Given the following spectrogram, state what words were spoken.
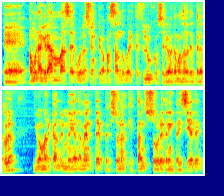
eh, a una gran masa de población que va pasando por este flujo se le va tomando la temperatura y va marcando inmediatamente personas que están sobre 37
